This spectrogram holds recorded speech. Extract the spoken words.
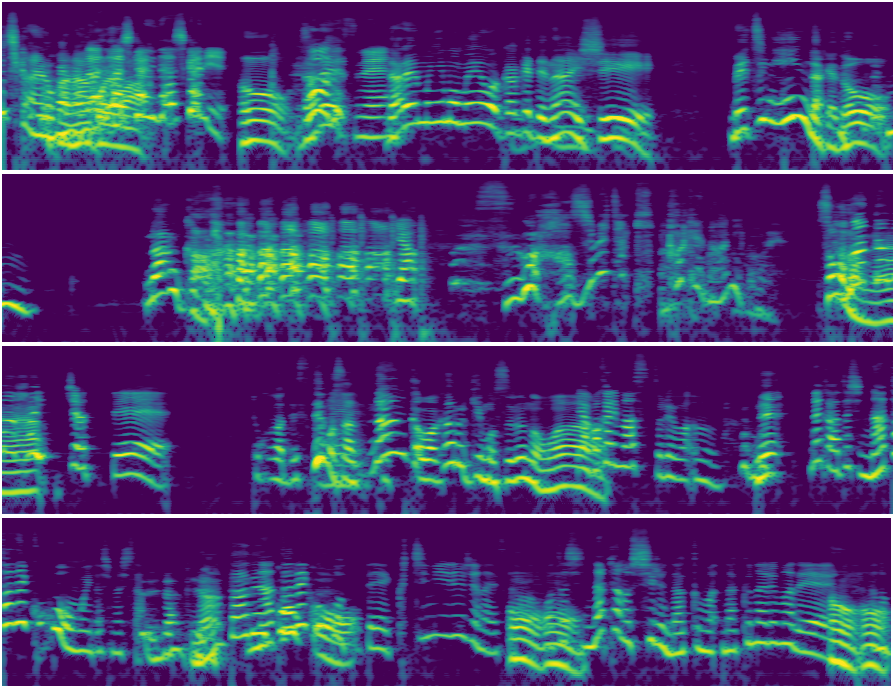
に近いのかなこれは。確かに確かに。うん、そうですね。誰誰にも迷惑かけてないし別にいいんだけど、うん。なんか。いやすごい始めたきっかけ何これ。そうだたまたま入っねちゃってとかですかね。でもさなんかわかる気もするのはいやわかりますそれは。うん。ね。なんか私ナタデココを思い出しました。ナタデコナタデコって口に入れるじゃないですか。うんうん。私中の汁なく,、ま、なくなるまで、うん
